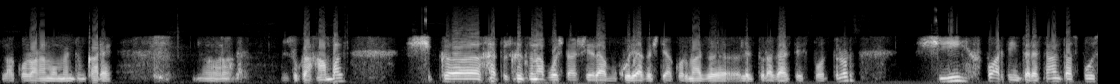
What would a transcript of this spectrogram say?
la coloană în momentul în care uh, juca handbal și că atunci când suna poșta și era bucuria că știa că urmează lectura Gazetei Sporturilor. Și foarte interesant a spus,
